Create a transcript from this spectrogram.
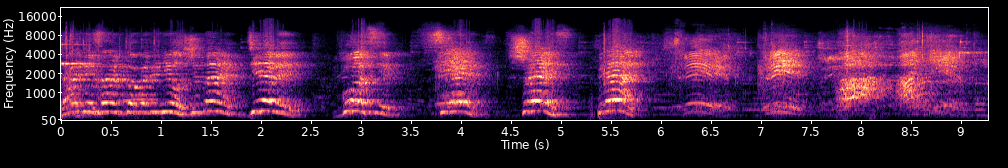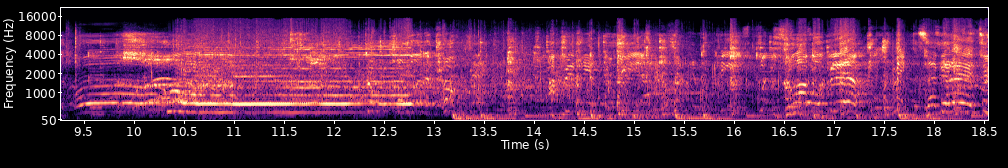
Давайте узнаем, кто победил. Считаем. 9, 8, 7, 6, 5, 4, 3, 2, 1. Два проблем. Забираете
